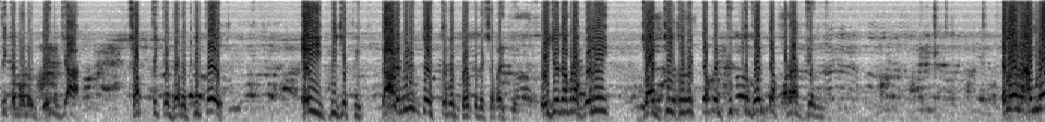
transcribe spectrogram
থেকে বড় ডেঞ্জার সব থেকে বড় বিপদ এই বিজেপি। তার বিরুদ্ধে ঐক্যবদ্ধ হতে হবে সবাইকে। ওই জন্য আমরা বলি, জর্জি ডিমিট্রপের যুক্ত ফোনটা পড়ার জন্য। এবং আমরা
